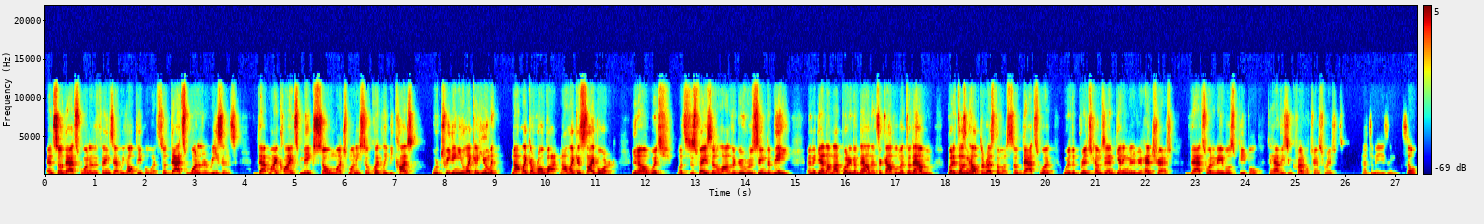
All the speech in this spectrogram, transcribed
And so that's one of the things that we help people with. So that's one of the reasons that my clients make so much money so quickly because we're treating you like a human, not like a robot, not like a cyborg, you know, which let's just face it, a lot of the gurus seem to be. And again, I'm not putting them down. It's a compliment to them, but it doesn't help the rest of us. So that's what where the bridge comes in, getting rid of your head trash. That's what enables people to have these incredible transformations. That's amazing. So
